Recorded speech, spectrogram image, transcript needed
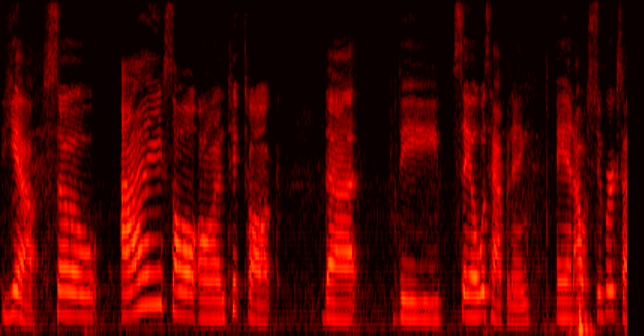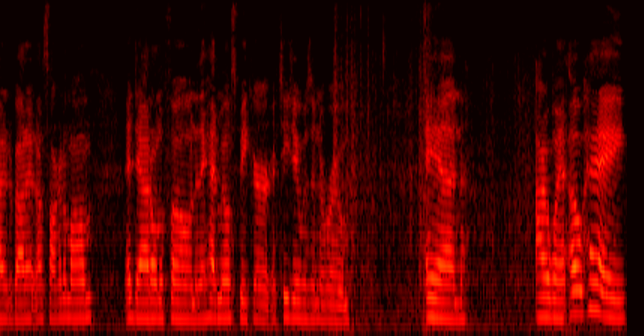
Yeah. So I saw on TikTok that the sale was happening, and I was super excited about it. And I was talking to mom and dad on the phone, and they had me on speaker, and TJ was in the room, and I went, "Oh hey."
